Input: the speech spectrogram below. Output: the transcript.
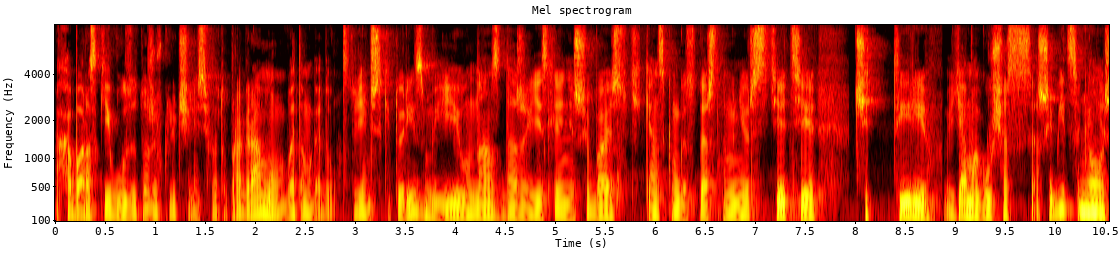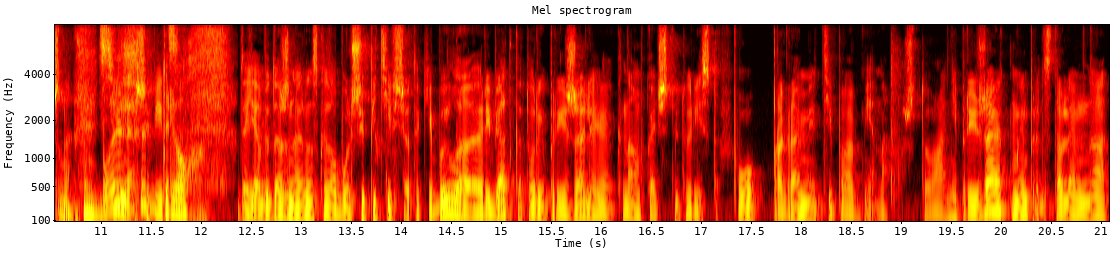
хабаровские вузы тоже включились в эту программу в этом году, студенческий туризм, и у нас даже, если я не ошибаюсь, в Тихоокеанском государственном университете 4, я могу сейчас ошибиться, ну, конечно, в общем, сильно ошибиться. Трех. Да я бы даже, наверное, сказал, больше пяти все-таки было ребят, которые приезжали к нам в качестве туристов по программе типа обмена, что они приезжают, мы им предоставляем на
